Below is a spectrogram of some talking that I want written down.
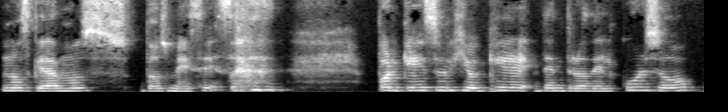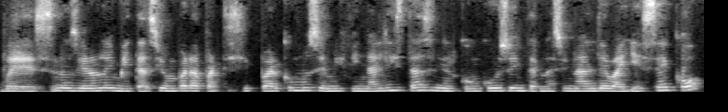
nos quedamos dos meses porque surgió que dentro del curso, pues nos dieron la invitación para participar como semifinalistas en el concurso internacional de Valle Seco,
